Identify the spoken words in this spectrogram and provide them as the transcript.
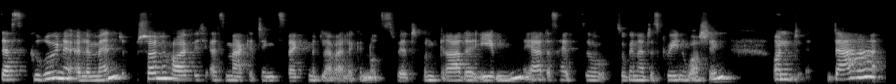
das grüne Element schon häufig als Marketingzweck mittlerweile genutzt wird und gerade eben, ja, das heißt so sogenanntes Greenwashing. Und da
